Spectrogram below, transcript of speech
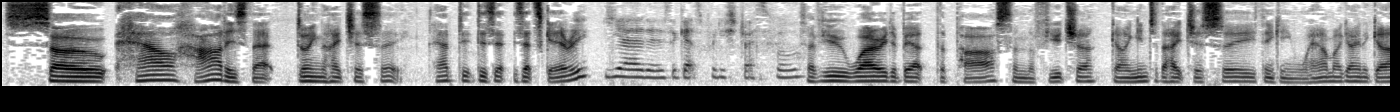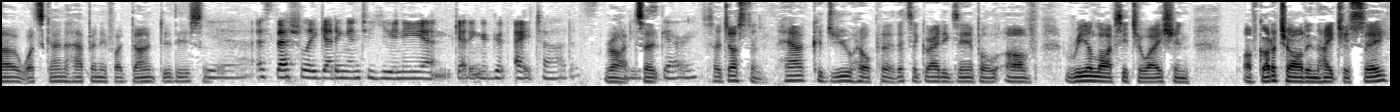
So, how hard is that doing the HSC? How does that, is that scary? Yeah, it is. It gets pretty stressful. So have you worried about the past and the future going into the HSC, thinking, well, how am I going to go? What's going to happen if I don't do this? Yeah, especially getting into uni and getting a good ATAR. It's right. so, scary. So, Justin, how could you help her? That's a great example of real life situation. I've got a child in the HSC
